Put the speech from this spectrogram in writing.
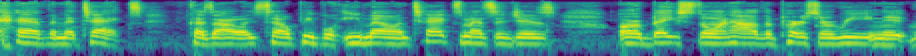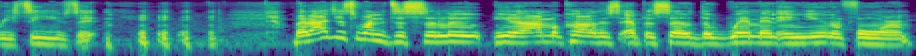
having a text. Because I always tell people email and text messages are based on how the person reading it receives it. but I just wanted to salute, you know, I'm going to call this episode The Women in Uniform.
